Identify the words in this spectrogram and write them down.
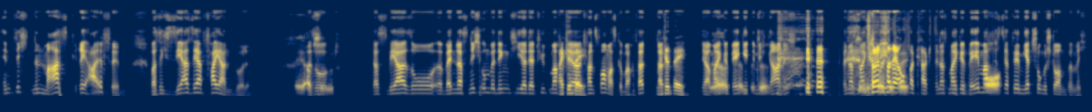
endlich einen Mask-Realfilm, was ich sehr, sehr feiern würde. ey, Also, absolut. Das wäre so, äh, wenn das nicht unbedingt hier der Typ macht, Michael der Bay. Transformers gemacht hat. Dann, Michael Bay. ja, Michael Ja, Bay geht bitte. nämlich gar nicht. Wenn das Michael, Turtles hat Bay, er auch verkackt. wenn das Michael Bay macht, Oh. ist der Film jetzt schon gestorben für mich.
